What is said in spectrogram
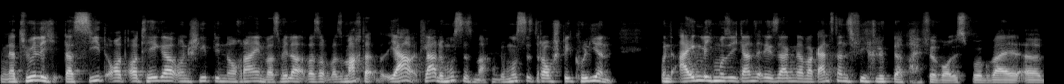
natürlich, das sieht Ortega und schiebt ihn noch rein. Was will er, was, was macht er? Ja, klar, du musst es machen. Du musst es drauf spekulieren. Und eigentlich muss ich ganz ehrlich sagen, da war ganz, ganz viel Glück dabei für Wolfsburg, weil äh,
